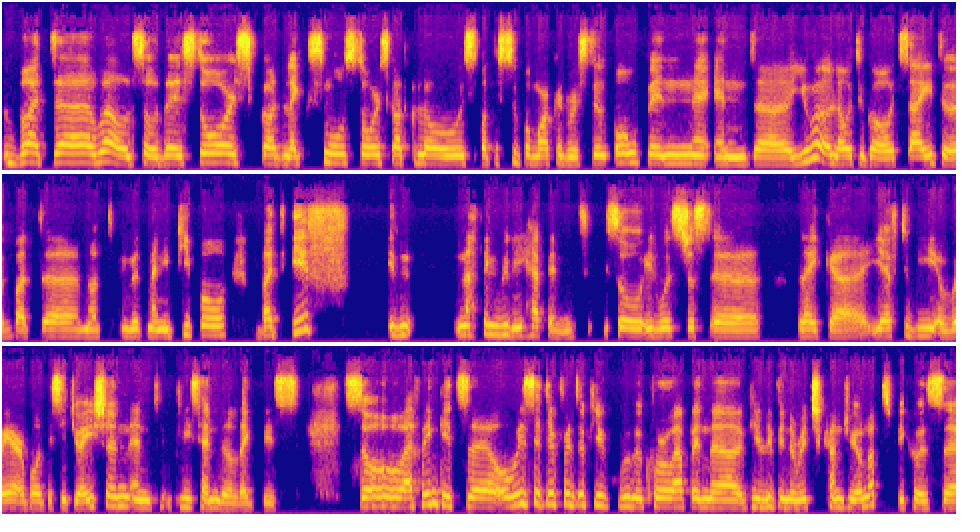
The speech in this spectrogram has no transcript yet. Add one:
but uh, well so the stores got like small stores got closed but the supermarket were still open and uh, you were allowed to go outside uh, but uh, not with many people. But if it, nothing really happened so it was just uh, like uh, you have to be aware about the situation and please handle like this. So i think it's uh, always a difference if you grow up in uh, if you live in a rich country or not because uh,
